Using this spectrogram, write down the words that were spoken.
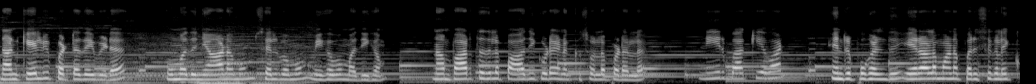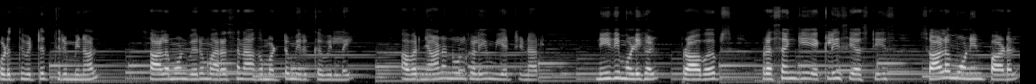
நான் கேள்விப்பட்டதை விட உமது ஞானமும் செல்வமும் மிகவும் அதிகம். நான் பார்த்ததில் பாதி கூட எனக்கு சொல்லப்படலை. நீர் பாக்கியவான்? என்று புகழ்ந்து ஏராளமான பரிசுகளை கொடுத்துவிட்டு திரும்பினாள். சாலமோன் வெறும் அரசனாக மட்டும் இருக்கவில்லை. அவர் ஞான நூல்களையும் இயற்றினார். நீதிமொழிகள் ப்ராவர்ப்ஸ் பிரசங்கி எக்லீசியாஸ்டிஸ் சாலமோனின் பாடல்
